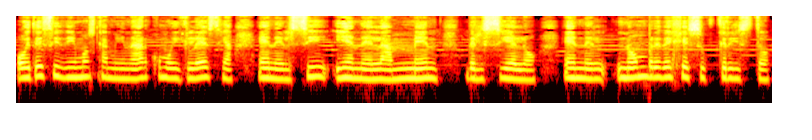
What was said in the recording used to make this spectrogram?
Hoy decidimos caminar como iglesia en el sí y en el amén del cielo, en el nombre de Jesucristo,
